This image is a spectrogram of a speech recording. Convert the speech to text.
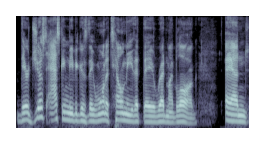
They're just asking me because they want to tell me that they read my blog. And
